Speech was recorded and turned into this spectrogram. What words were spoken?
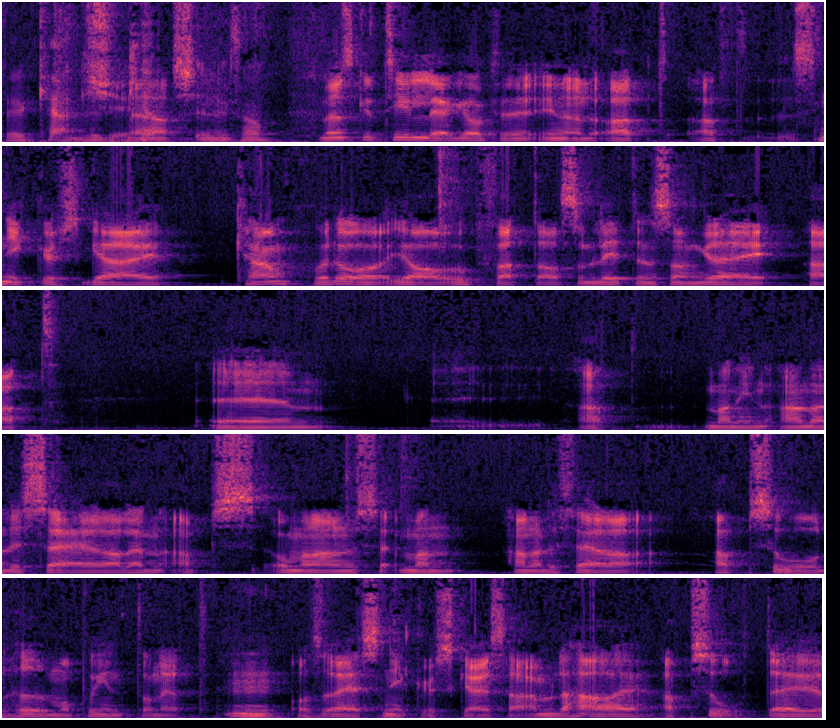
Det är catchy. Catchy liksom. Men jag ska tillägga också innan att, att Snickers Guy kanske då jag uppfattar som lite en sån grej att ehm, att man analyserar den om man analyserar, man analyserar absurd humor på internet och så är Snickers Guy så här, men det här är absurt. Det är ju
